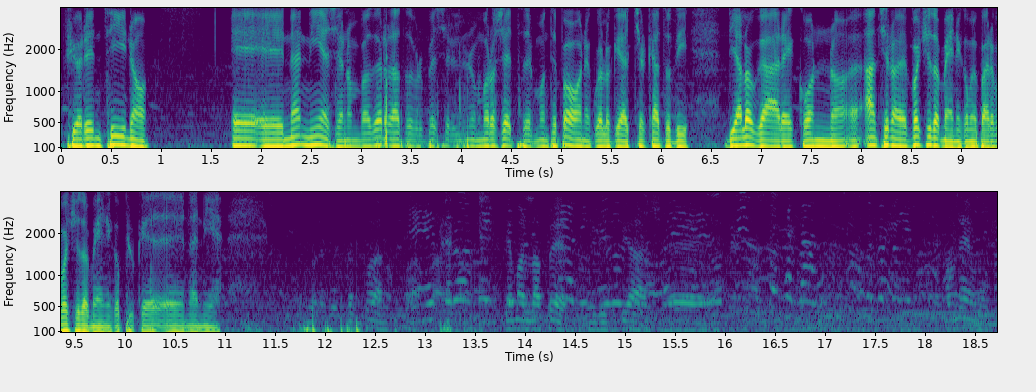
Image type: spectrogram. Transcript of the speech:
Fiorentino e, e Nannia se non vado errato dovrebbe essere il numero 7 del Montepone quello che ha cercato di dialogare con eh, anzi no è Voce Domenico mi pare Voce Domenico più che eh, Nannia siamo all'aperto mi dispiace non è una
